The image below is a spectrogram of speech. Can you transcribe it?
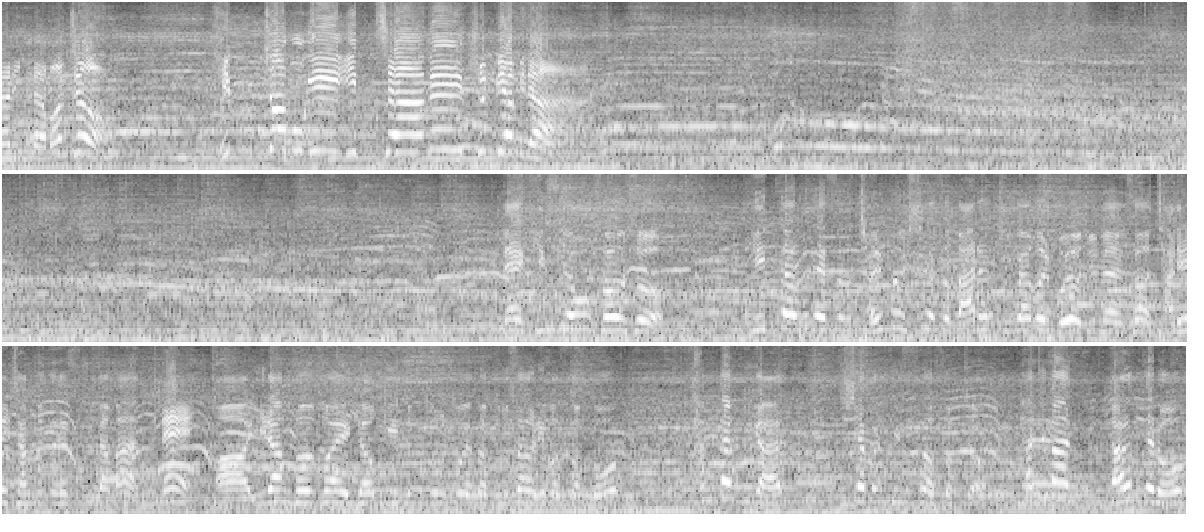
기다립니다. 먼저 김정욱이 입장을 준비합니다. 네, 김정욱 선수 BW에서 젊은 시절에서 많은 두각을 보여주면서 자리를 잡는 듯 했습니다만 네, 아, 이랑 선수와의 경기 등등을 통해서 부상을 입었었고 상당 기간 시합을 뛸 수가 없었죠. 하지만 나름대로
